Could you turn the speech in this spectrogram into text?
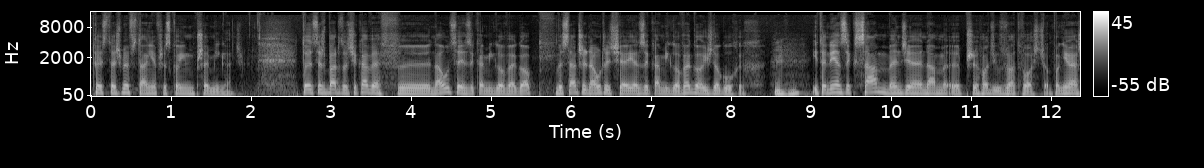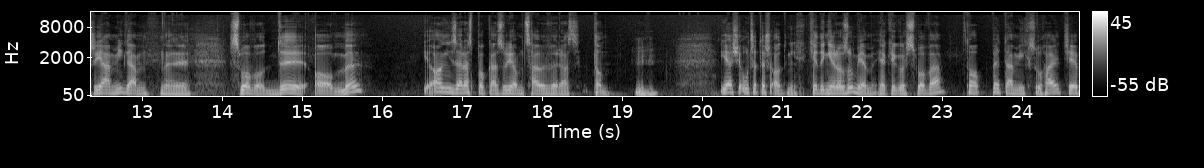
to jesteśmy w stanie wszystko im przemigać. To jest też bardzo ciekawe w y, nauce języka migowego. Wystarczy nauczyć się języka migowego iść do głuchych. Mhm. I ten język sam będzie nam y, przychodził z łatwością, ponieważ ja migam y, słowo dy, o, m i oni zaraz pokazują cały wyraz tom. Mhm. I ja się uczę też od nich. Kiedy nie rozumiem jakiegoś słowa, to pytam ich, słuchajcie,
